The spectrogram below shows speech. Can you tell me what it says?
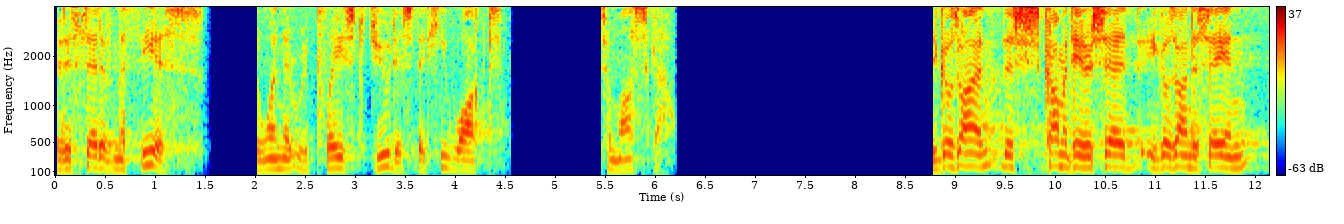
It is said of Matthias, the one that replaced Judas, that he walked to Moscow. It goes on, this commentator said, he goes on to say, in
